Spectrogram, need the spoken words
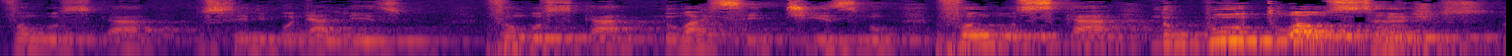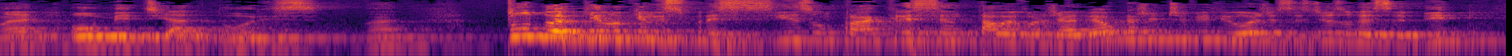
vão buscar no cerimonialismo, vão buscar no ascetismo, vão buscar no culto aos anjos, não é? ou mediadores. Não é? Tudo aquilo que eles precisam para acrescentar o Evangelho. É o que a gente vive hoje. Esses dias eu recebi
